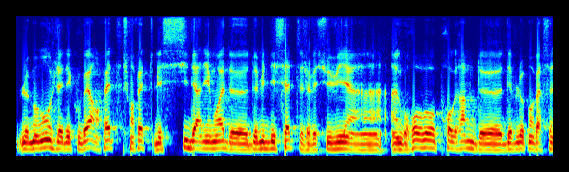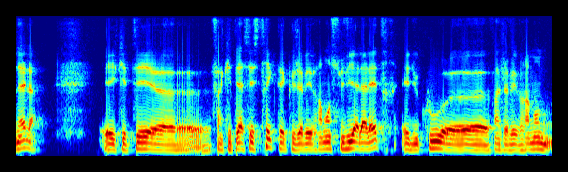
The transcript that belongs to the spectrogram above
le moment où je l'ai découvert en fait. Parce qu'en fait, les six derniers mois de 2017, j'avais suivi un, gros programme de développement personnel et qui était, euh, enfin, qui était assez strict et que j'avais vraiment suivi à la lettre. Et du coup, euh, enfin, j'avais vraiment,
